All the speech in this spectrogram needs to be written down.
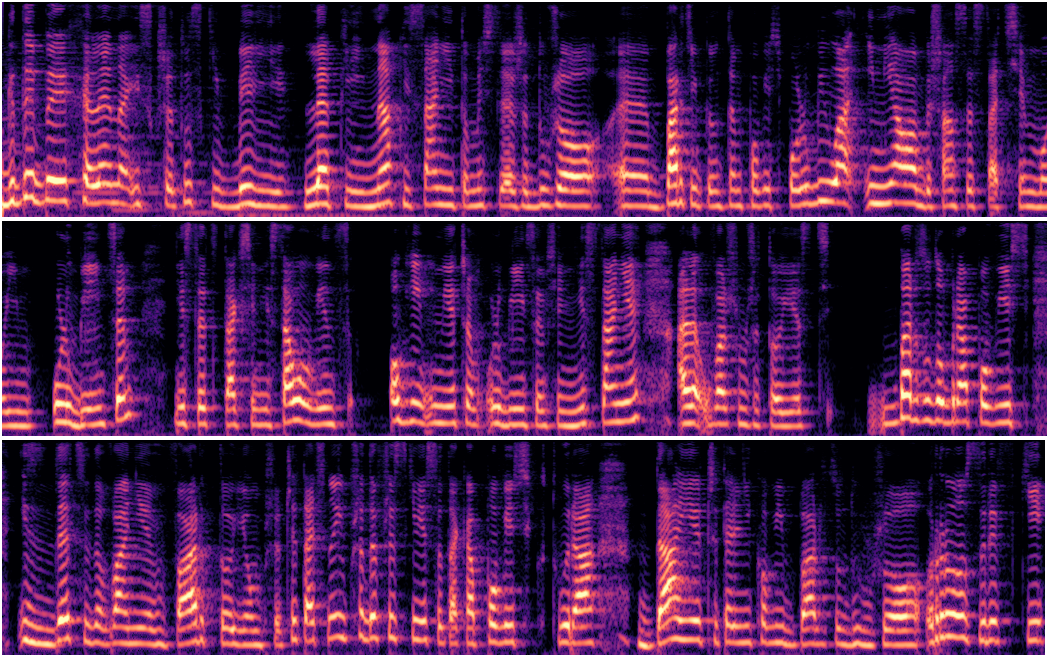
Gdyby Helena i Skrzetuski byli lepiej napisani, to myślę, że dużo e, bardziej bym tę powieść polubiła i miałaby szansę stać się moim ulubieńcem. Niestety tak się nie stało, więc Ogniem i Mieczem ulubieńcem się nie stanie, ale uważam, że to jest bardzo dobra powieść i zdecydowanie warto ją przeczytać. No i przede wszystkim jest to taka powieść, która daje czytelnikowi bardzo dużo rozrywki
